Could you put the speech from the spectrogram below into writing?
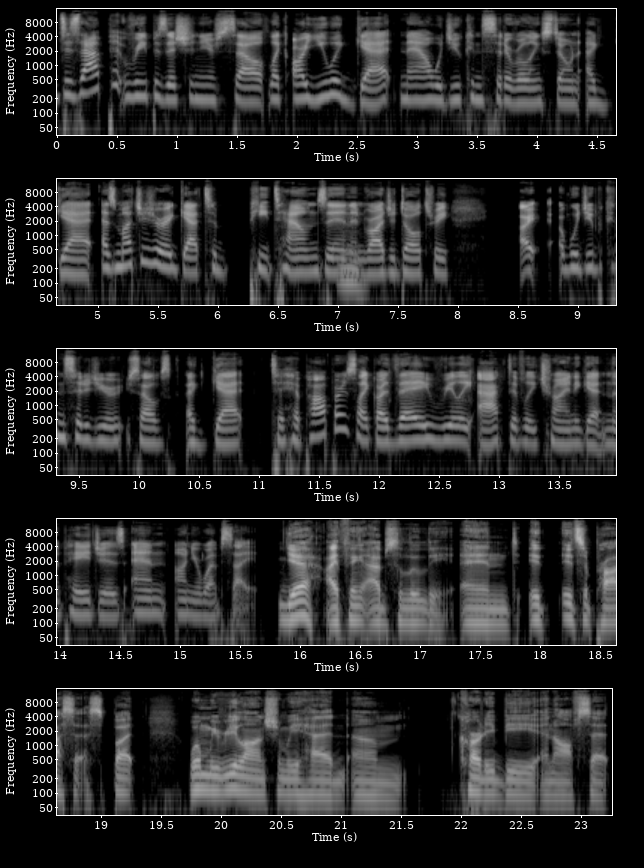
does that reposition yourself? Like, are you a get now? Would you consider Rolling Stone a get as much as you're a get to Pete Townshend and Roger Daltrey? Are, would you consider yourselves a get to hip hoppers? Like, are they really actively trying to get in the pages and on your website? Yeah, I think absolutely, and it it's a process. But when we relaunched and we had um, Cardi B and Offset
